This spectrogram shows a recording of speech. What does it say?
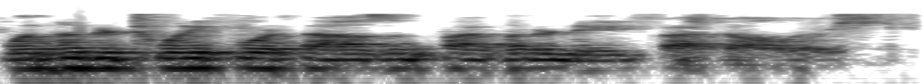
$124,585.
